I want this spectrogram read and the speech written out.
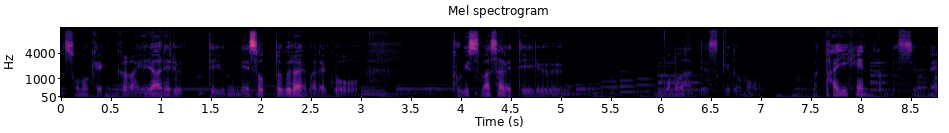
その結果が得られるっていうメソッドぐらいまでこう研ぎ澄まされているものなんですけども、ま、大変なんですよね。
